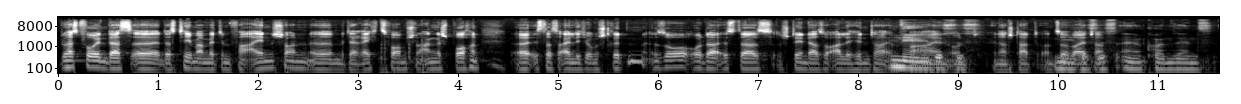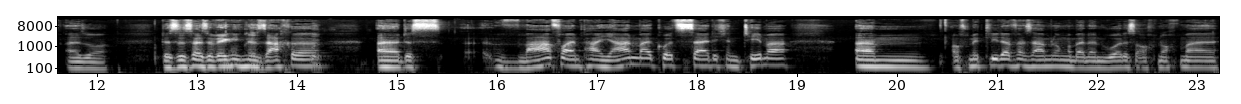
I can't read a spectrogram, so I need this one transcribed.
du hast vorhin das, äh, das Thema mit dem Verein schon, äh, mit der Rechtsform schon angesprochen. Ist das eigentlich umstritten so oder ist das, stehen da so alle hinter im nee, Verein und ist, in der Stadt und nee, so weiter? Das ist ein Konsens. Also, das ist also wirklich okay. eine Sache, das war vor ein paar Jahren mal kurzzeitig ein Thema ähm, auf Mitgliederversammlungen, aber dann wurde es auch nochmal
